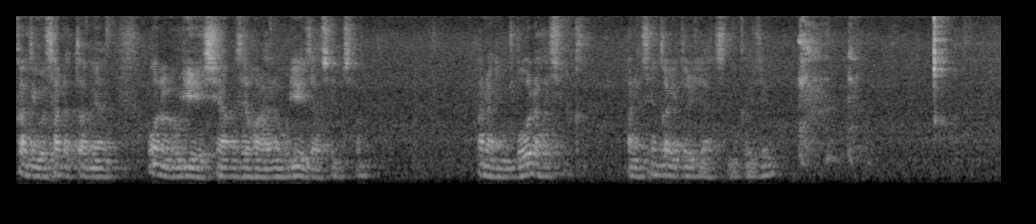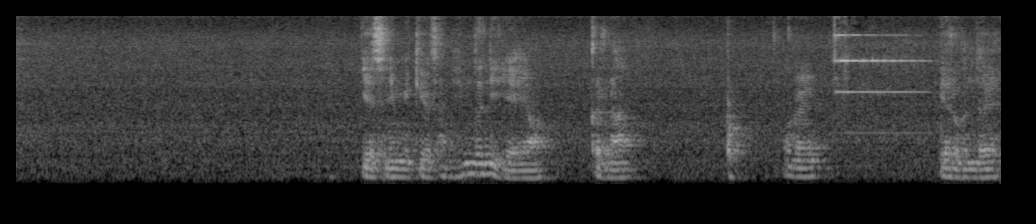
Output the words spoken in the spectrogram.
가지고 살았다면 오늘 우리의 신앙생활하는 우리의 자신 참 하나님 뭘 하실까 하는 생각이 들지 않습니까? 그죠? 예수님 믿기가 참 힘든 일이에요. 그러나 오늘 여러분들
